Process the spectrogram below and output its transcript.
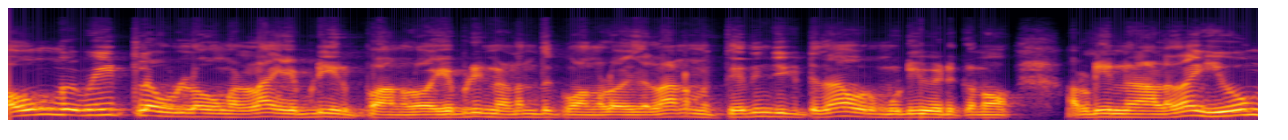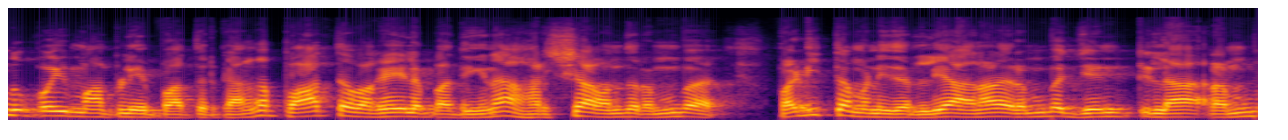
அவங்க வீட்டில் உள்ளவங்கெல்லாம் எப்படி இருப்பாங்களோ எப்படி நடந்துக்குவாங்களோ இதெல்லாம் நம்ம தெரிஞ்சுக்கிட்டு தான் ஒரு முடிவு எடுக்கணும் அப்படின்றனால தான் இவங்க போய் மாப்பிள்ளையை பார்த்துருக்காங்க. பார்த்த வகையில் பார்த்தீங்கன்னா ஹர்ஷா வந்து ரொம்ப படித்த மனிதர் இல்லையா? அதனால் ரொம்ப ஜென்டிலாக ரொம்ப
